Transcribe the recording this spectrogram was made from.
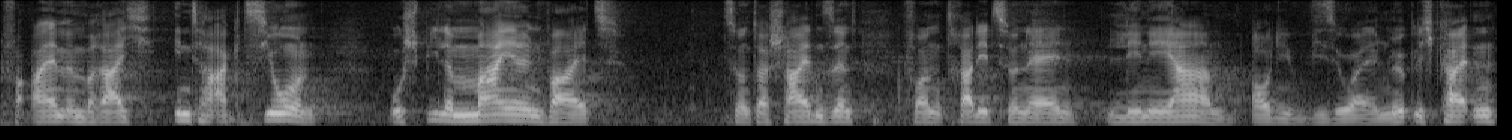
vor allem im Bereich Interaktion, wo Spiele meilenweit zu unterscheiden sind von traditionellen linearen audiovisuellen Möglichkeiten.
